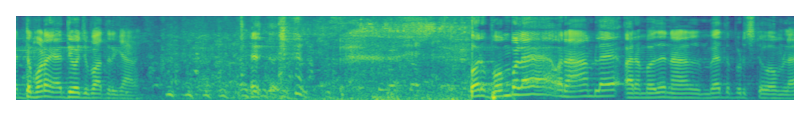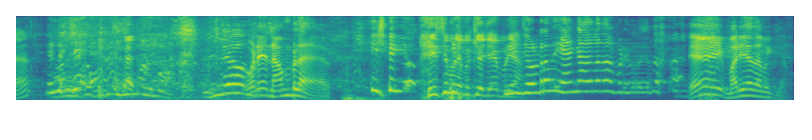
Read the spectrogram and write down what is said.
எட்டு படம் ஏற்றி வச்சு பார்த்துருக்கேன். ஒரு பொம்பளை ஒரு ஆம்பளை வரும்போது நாலு பேர்த்து பிடிச்சிட்டு போம்ல உடனே நம்பல. டிசிப்ளின் முக்கியம் நீ ஜெயப்பிரியா சொல்றது என் காதுல தான் அப்படி விழுகுதா? ஏய் மரியாதை முக்கியம்.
